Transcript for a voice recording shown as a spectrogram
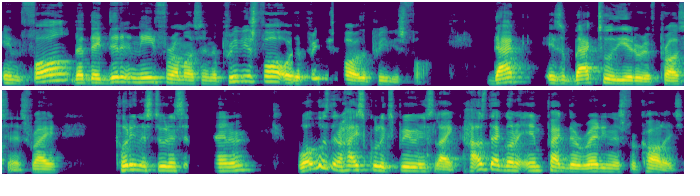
in fall that they didn't need from us in the previous fall or the previous fall or the previous fall. That is back to the iterative process, right? Putting the students at the center. What was their high school experience like? How's that going to impact their readiness for college?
